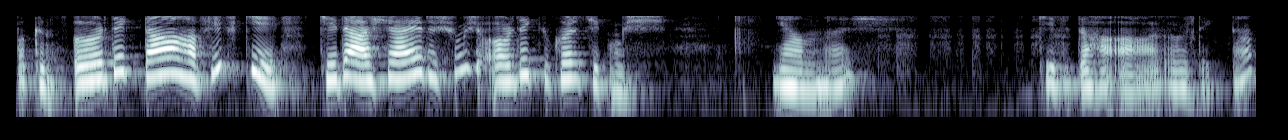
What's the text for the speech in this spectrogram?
Bakın ördek daha hafif ki kedi aşağıya düşmüş, ördek yukarı çıkmış. Yanlış. Kedi daha ağır ördekten.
